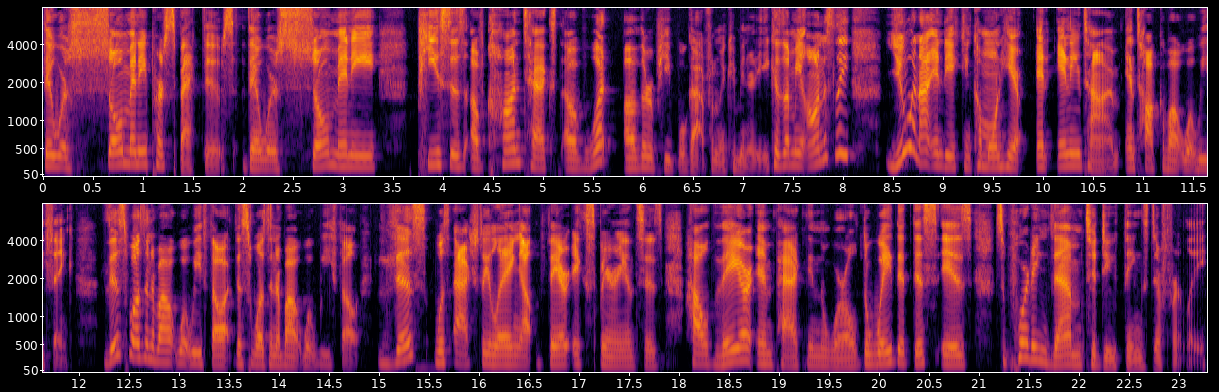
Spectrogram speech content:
there were so many perspectives. There were so many pieces of context of what other people got from the community. Because I mean, honestly, you and I, India, can come on here at any time and talk about what we think. This wasn't about what we thought. This wasn't about what we felt. This was actually laying out their experiences, how they are impacting the world, the way that this is supporting them to do things differently,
